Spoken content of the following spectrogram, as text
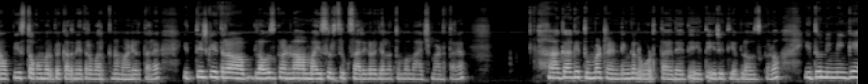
ನಾವು ಪೀಸ್ ತೊಗೊಂಬರ್ಬೇಕಾದ್ರೆ ಈ ಥರ ವರ್ಕ್ನ ಮಾಡಿರ್ತಾರೆ. ಇತ್ತೀಚೆಗೆ ಈ ಥರ ಬ್ಲೌಸ್ಗಳನ್ನ ಮೈಸೂರು ಸಿಲ್ಕ್ ಸ್ಯಾರಿಗಳಿಗೆಲ್ಲ ತುಂಬ ಮ್ಯಾಚ್ ಮಾಡ್ತಾರೆ. ಹಾಗಾಗಿ ತುಂಬ ಟ್ರೆಂಡಿಂಗಲ್ಲಿ ಓಡ್ತಾ ಇದೆ ಈ ರೀತಿಯ ಬ್ಲೌಸ್ಗಳು ಇದು ನಿಮಗೆ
